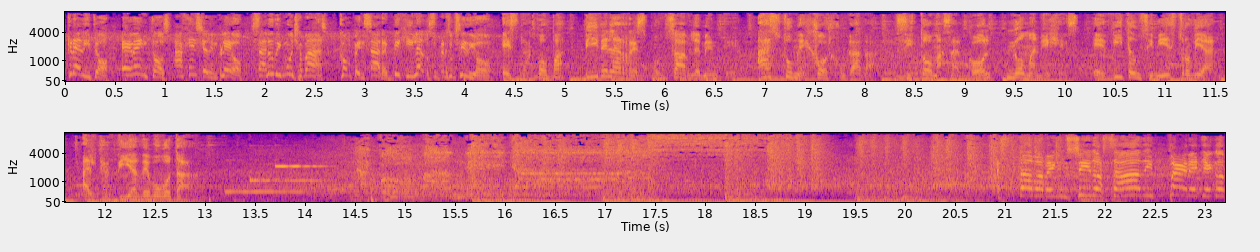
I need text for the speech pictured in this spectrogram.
crédito, eventos, agencia de empleo, salud y mucho más. Compensar, vigilado supersubsidio. Esta copa vívela responsablemente. Haz tu mejor jugada. Si tomas alcohol, no manejes. Evita un siniestro vial. Alcaldía de Bogotá. Vencido Saad y Pérez llegó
